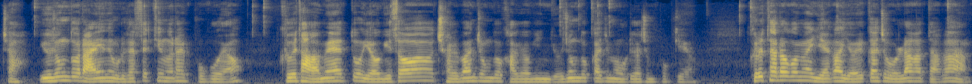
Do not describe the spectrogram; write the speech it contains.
자, 이 정도 라인을 우리가 세팅을 해 보고요. 그 다음에 또 여기서 절반 정도 가격인 요 정도까지만 우리가 좀 볼게요. 그렇다라고 하면 얘가 여기까지 올라갔다가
